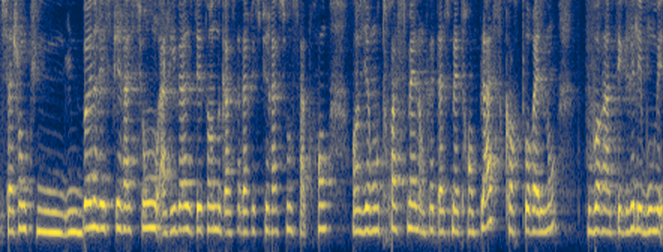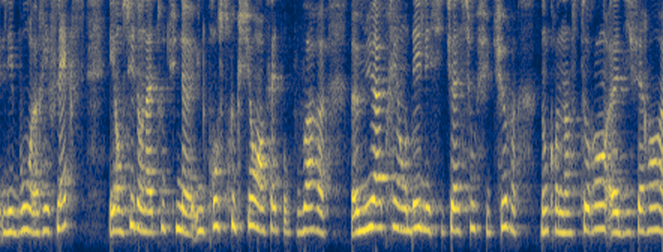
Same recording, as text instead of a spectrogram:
sachant qu'une bonne respiration, arriver à se détendre grâce à la respiration, ça prend environ trois semaines en fait à se mettre en place corporellement pouvoir intégrer les bons, les bons euh, réflexes. Et ensuite, on a toute une, une construction en fait pour pouvoir euh, mieux appréhender les situations futures. Donc, en instaurant euh, différents,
